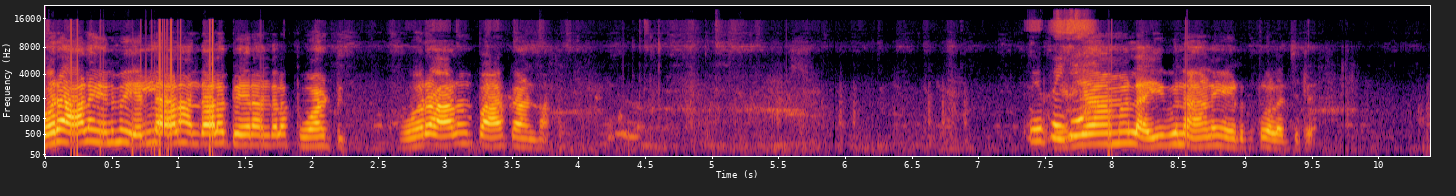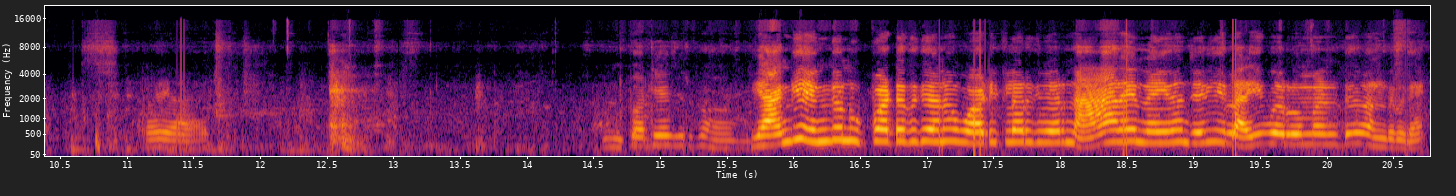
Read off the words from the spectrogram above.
ஒரு ஆளும் இனிமே எல்லா ஆளும் அந்த ஆள பேர் அந்த ஆள போட்டு. ஒரு ஆளும் பார்க்காண்டாம் இப்போ தெரியாம லைவ் நானே எடுத்து தொலைச்சிட்டேன். எங்க எங்க நுப்பாட்டதுக்கு ஏன்னா ஓடிக்கலாம் இருக்கு வேற நானே நெய் தான் சரி லைவ் வருவோம்ட்டு வந்திருக்கேன்.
